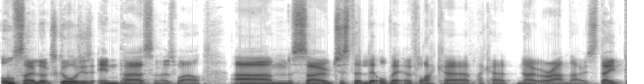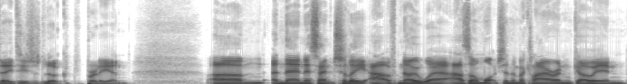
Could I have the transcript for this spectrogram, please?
also looks gorgeous in person as well. Um, so just a little bit of like a like a note around those. They they just look brilliant. Um, and then essentially out of nowhere, as I'm watching the McLaren go in,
